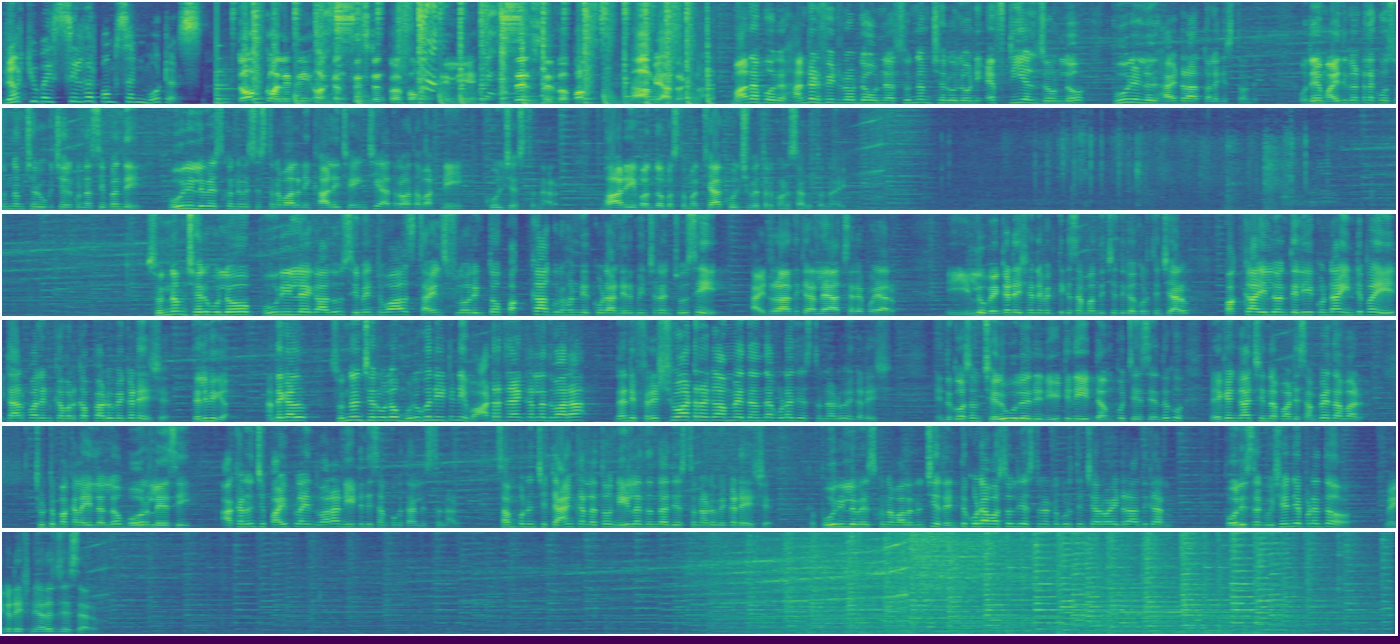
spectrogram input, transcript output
brought you by Silver Pumps and Motors. Top quality और consistent performance के लिए सिर्फ सिल्वर पंप नाम याद रखना మాదాపూర్ హండ్రెడ్ ఫీట్ రోడ్లో ఉన్న సున్నం చెరువులోని ఎఫ్టీఎల్ జోన్లో పూరిళ్లు హైడ్రా తొలగిస్తోంది ఉదయం ఐదు గంటలకు సున్నం చెరువుకు చేరుకున్న సిబ్బంది పూరిళ్లు వేసుకుని నివసిస్తున్న వాళ్ళని ఖాళీ చేయించి ఆ తర్వాత వాటిని కూల్చేస్తున్నారు భారీ బందోబస్తు మధ్య కూల్చివేతలు కొనసాగుతున్నాయి సున్నం చెరువులో పూరిళ్ళే కాదు సిమెంట్ వాల్ స్టైల్స్ ఫ్లోరింగ్తో పక్కా గృహాన్ని కూడా నిర్మించడం చూసి హైడ్రా అధికారులే ఆశ్చర్యపోయారు. ఈ ఇల్లు వెంకటేష్ అనే వ్యక్తికి సంబంధించిందిగా గుర్తించారు. పక్కా ఇల్లు అని తెలియకుండా ఇంటిపై టార్పాలిన్ కవర్ కప్పాడు వెంకటేష్. తెలివిగా. అంతేకాదు సున్నం చెరువులో మురుగునీటిని వాటర్ ట్యాంకర్ల ద్వారా దాన్ని ఫ్రెష్ వాటర్గా అమ్మే దందా కూడా చేస్తున్నాడు వెంకటేష్. ఇందుకోసం చెరువులోని నీటిని డంపు చేసేందుకు ఏకంగా చిన్నపాటి సంపేత అవ్వాడు చుట్టుపక్కల ఇళ్ళలో బోర్లేసి అక్కడ నుంచి పైప్ లైన్ ద్వారా నీటిని సంపుకు తరలిస్తున్నాడు. సంపు నుంచి ట్యాంకర్లతో నీళ్ళ దందా చేస్తున్నాడు వెంకటేష్. ఇక పూరిళ్ళు వేసుకున్న వాళ్ళ నుంచి రెంట్ కూడా వసూలు చేస్తున్నట్లు గుర్తించారు హైడ్రా అధికారులు. పోలీసులకు విషయం చెప్పడంతో వెంకటేష్ని అరెస్ట్ చేశారు.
